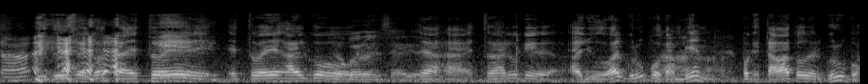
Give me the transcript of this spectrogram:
Ajá. Y tú dices, contra, esto es, esto es algo... Pero en serio. Ajá, esto es algo que ayudó al grupo Ajá, también, ajá. porque estaba todo el grupo.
